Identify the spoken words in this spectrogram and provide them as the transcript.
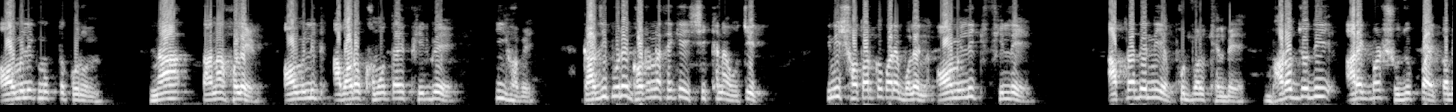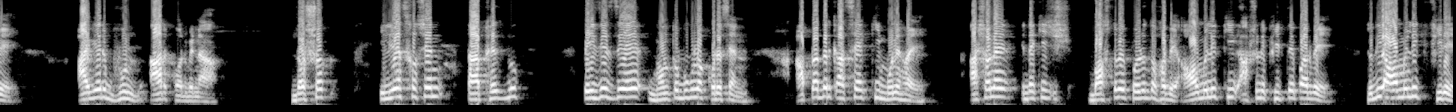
আওয়ামী লীগ মুক্ত করুন। না তা না হলে আওয়ামী লীগ আবারও ক্ষমতায় ফিরবে কি হবে? গাজীপুরের ঘটনা থেকেই শিক্ষা নেওয়া উচিত। তিনি সতর্ক করে বলেন, আওয়ামী লীগ ফিরলে আপনাদের নিয়ে ফুটবল খেলবে। ভারত যদি আরেকবার সুযোগ পায়, তবে আগের ভুল আর করবে না। দর্শক, ইলিয়াস হোসেন তার ফেসবুক পেজে যে মন্তব্যগুলো করেছেন, আপনাদের কাছে কি মনে হয়? আসলে এটা কি বাস্তবে পরিণত হবে? আওয়ামী লীগ কি আসলে ফিরতে পারবে? যদি আওয়ামী লীগ ফিরে,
